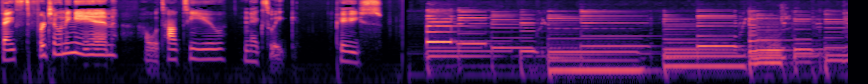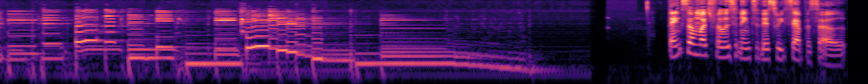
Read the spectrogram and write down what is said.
Thanks for tuning in. I will talk to you next week. Peace. Thanks so much for listening to this week's episode.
